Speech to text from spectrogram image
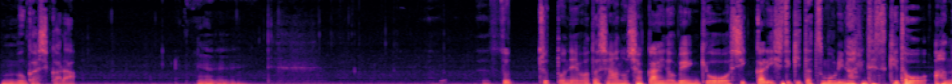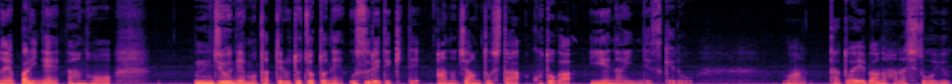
昔から。うんちちょっとね、私、あの、社会の勉強をしっかりしてきたつもりなんですけど、あの、やっぱりね、あの、うん十年も経ってるとちょっとね、薄れてきて、あの、ちゃんとしたことが言えないんですけど、まあ、例えばの話、そういう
